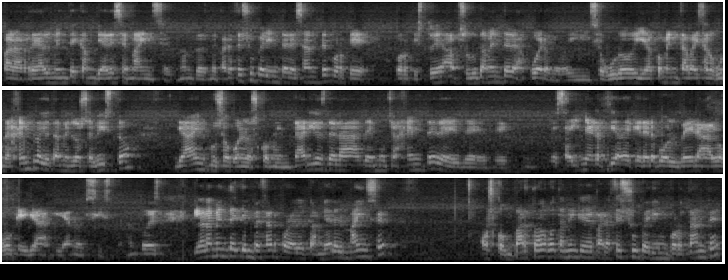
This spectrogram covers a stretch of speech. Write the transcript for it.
para realmente cambiar ese mindset. ¿no? Entonces, me parece súper interesante porque, porque estoy absolutamente de acuerdo y seguro ya comentabais algún ejemplo, yo también los he visto, ya incluso con los comentarios de, la, de mucha gente, de, de, esa inercia de querer volver a algo que ya, que ya no existe. ¿no? Entonces, claramente hay que empezar por el cambiar el mindset os comparto algo también que me parece súper importante,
